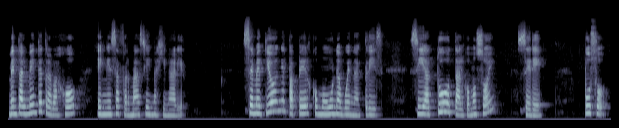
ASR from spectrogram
Mentalmente trabajó en esa farmacia imaginaria. Se metió en el papel como una buena actriz. Si actúo tal como soy, seré. Puso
